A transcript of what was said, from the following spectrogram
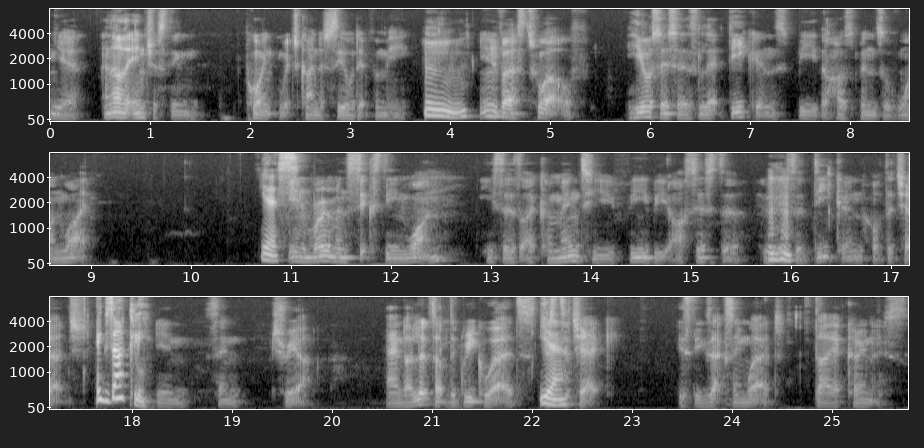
Yeah. Another interesting point which kind of sealed it for me. Mm. In verse 12, he also says, Let deacons be the husbands of one wife. Yes. In Romans 16:1, he says, I commend to you Phoebe, our sister, who is a deacon of the church Exactly. in Cenchrea. And I looked up the Greek words just Yeah. to check. It's the exact same word, diakonos,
